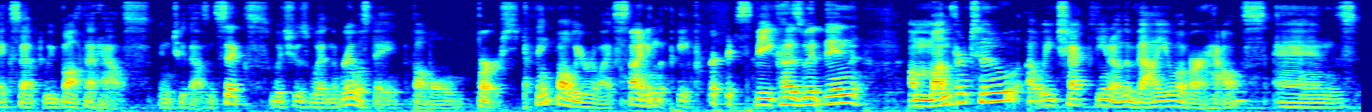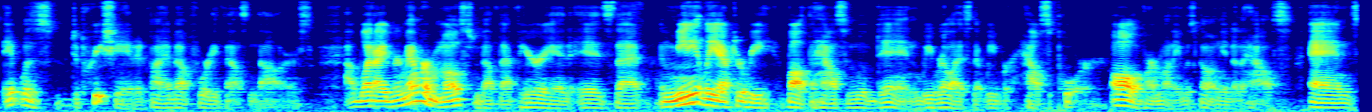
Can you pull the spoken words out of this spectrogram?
except we bought that house in 2006 which was when the real estate bubble burst. I think while we were like signing the papers because within a month or two uh, we checked you know the value of our house and it was depreciated by about $40000 uh, Uh, what I remember most about that period is that immediately after we bought the house and moved in, we realized that we were house poor. All of our money was going into the house, and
